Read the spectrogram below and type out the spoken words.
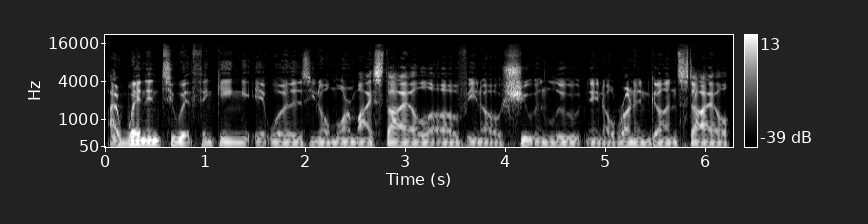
I went into it thinking it was, you know, more my style of, you know, shoot and loot, you know, run and gun style.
